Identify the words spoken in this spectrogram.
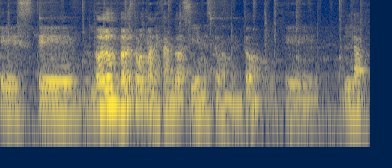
Este, no lo, no lo estamos manejando así en este momento. Eh, la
